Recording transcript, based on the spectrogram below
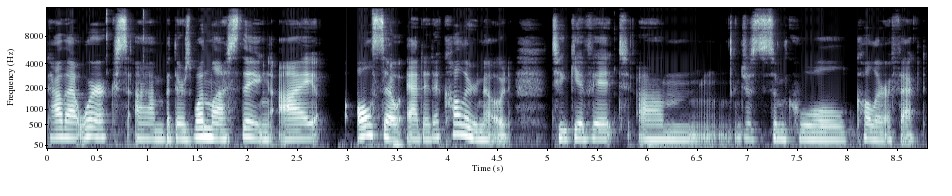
how that works. Um, but there's one last thing. I also added a color node to give it um, just some cool color effect.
